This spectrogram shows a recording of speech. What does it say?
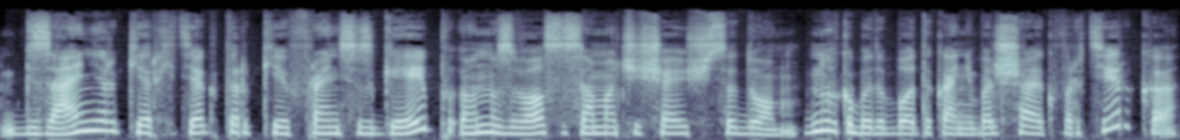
дизайнерки, архитекторки Фрэнсис Гейб, он назывался «Самоочищающийся дом». Ну, как бы это была такая небольшая квартирка,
